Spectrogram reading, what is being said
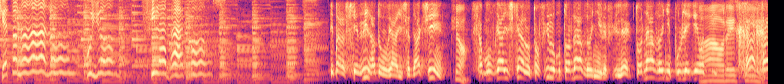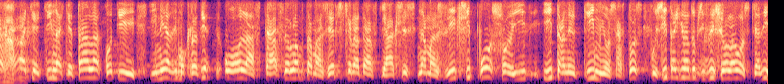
και των άλλων πουλιών φιλαράκος Την Παρασκευή θα το βγάλεις, εντάξει; Ποιο; Θα μου βγάλεις κι άλλο. Το φίλο μου τον Άδωνη, ρε φιλέ. Τον Άδωνη που λέγε ότι. ωραίες χα, φίλες, χα, μπράβο. χα, και εκείνα και τα άλλα. Ότι η Νέα Δημοκρατία. Όλα αυτά θέλω να μου τα μαζέψεις και να τα φτιάξεις. Να μας δείξει πόσο ήταν τίμιος αυτός που ζήταγε να τον ψηφίσει ο λαός. Δηλαδή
